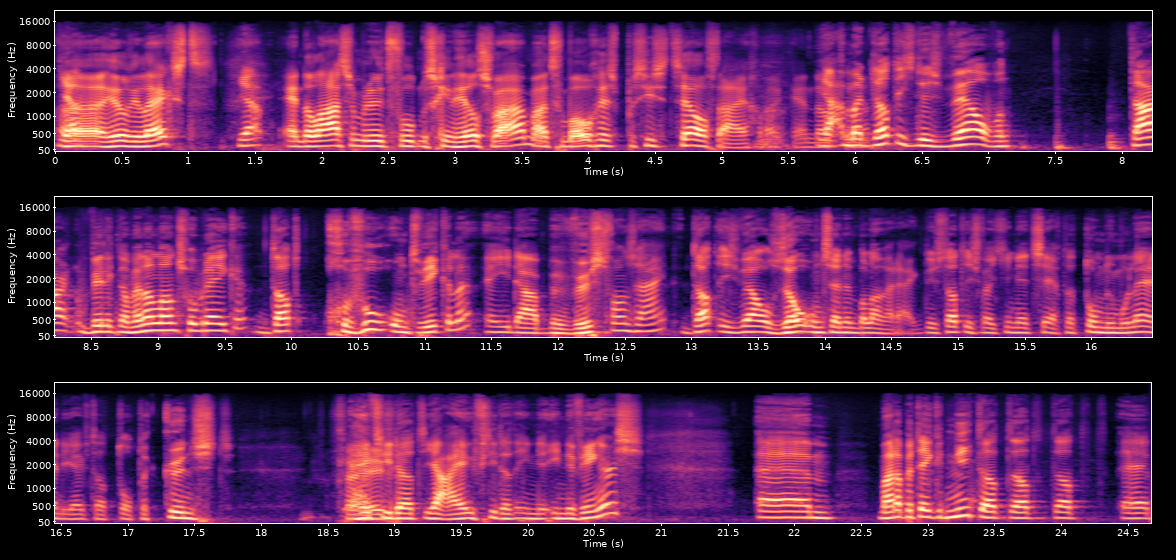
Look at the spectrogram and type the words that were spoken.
Ja. eh, heel relaxed. Ja. En de laatste minuut voelt misschien heel zwaar. Maar het vermogen is precies hetzelfde eigenlijk. En dat, ja, maar eh, dat is dus wel, want daar wil ik dan wel een lans voor breken. Dat gevoel ontwikkelen en je daar bewust van zijn, dat is wel zo ontzettend belangrijk. Dus dat is wat je net zegt, dat Tom Dumoulin, die heeft dat tot de kunst, heeft hij dat, ja, heeft hij dat in de, in de vingers. Ehm, maar dat betekent niet dat, dat, dat ehm,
